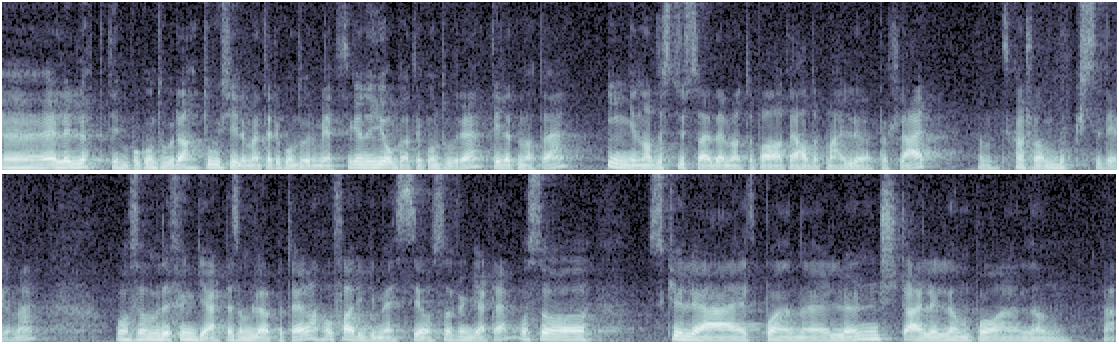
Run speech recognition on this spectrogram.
eh, eller løpt inn på kontoret, to kilometer til kontoret mitt. Så kunne jeg jogga til kontoret til et møte. Ingen hadde stussa i det møtet på at jeg hadde på meg løpeklær. Kanskje var en bukse til og med. Og så, det fungerte som løpetøy, da, og fargemessig også fungerte. Og så skulle jeg på en eh, lunsj eller liksom på en sånn, ja,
